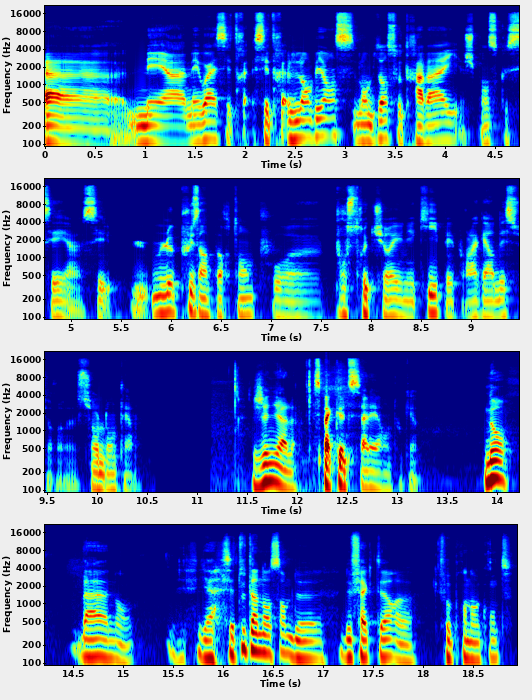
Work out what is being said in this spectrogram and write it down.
Euh, mais, euh, mais ouais, c'est très, c'est l'ambiance, l'ambiance au travail. Je pense que c'est, euh, c'est le plus important pour, pour structurer une équipe et pour la garder sur, sur le long terme. Génial. C'est pas que de salaire en tout cas. Non, bah non. C'est tout un ensemble de, facteurs qu'il faut prendre en compte.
